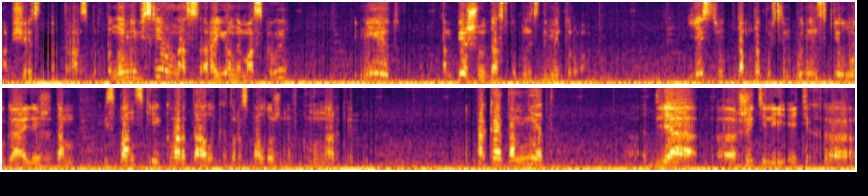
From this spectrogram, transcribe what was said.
общественного транспорта. Но не все у нас районы Москвы имеют там пешую доступность до метро. Есть вот там, допустим, Бунинские луга или же там испанские кварталы, которые расположены в коммунарке. Пока там нет для э, жителей этих э,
